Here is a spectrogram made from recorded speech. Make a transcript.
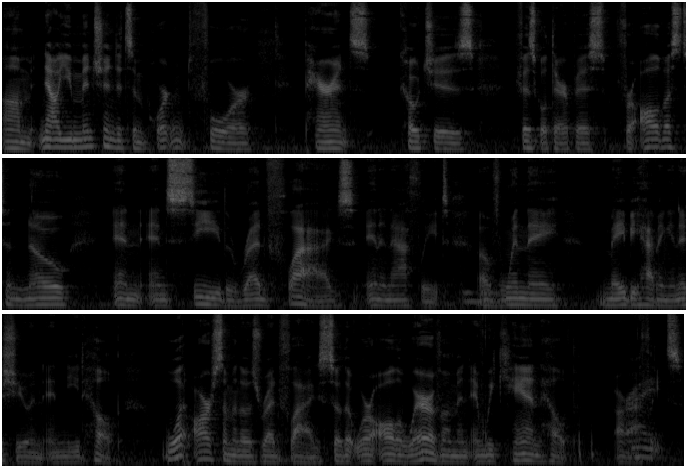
Um, now, you mentioned it's important for parents, coaches, physical therapists, for all of us to know and, and see the red flags in an athlete mm-hmm. of when they may be having an issue and, and need help. What are some of those red flags so that we're all aware of them and, and we can help our right. athletes?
